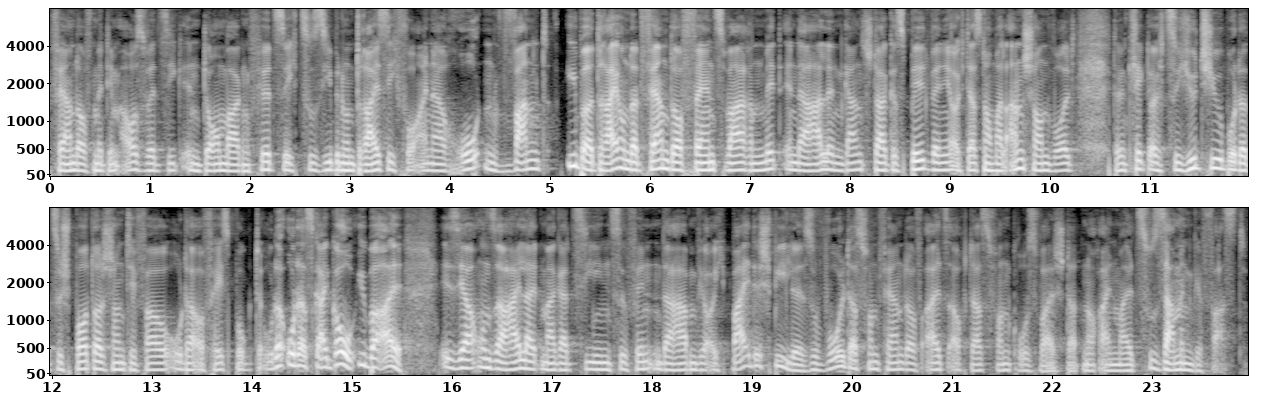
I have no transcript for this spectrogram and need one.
Ferndorf mit dem Auswärtssieg in Dormagen 40 zu 37 vor einer roten Wand. Über 300 Ferndorf-Fans waren mit in der Halle ein ganz starkes Bild. Wenn ihr euch das nochmal anschauen wollt, dann klickt euch zu YouTube oder zu Sportdeutschland TV oder auf Facebook oder, oder Sky Go. Überall ist ja unser Highlight-Magazin zu finden. Da haben wir euch beide Spiele, sowohl das von Ferndorf als auch das von Großwallstadt, noch einmal zusammengefasst.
